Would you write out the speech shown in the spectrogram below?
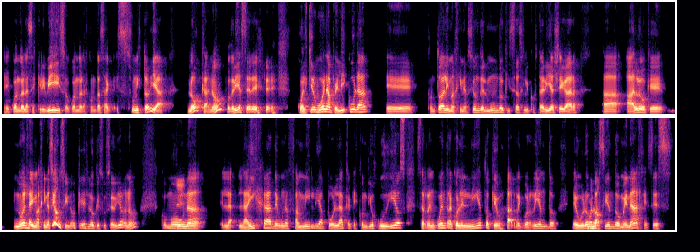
Eh, cuando las escribís o cuando las contás, es una historia loca, ¿no? Podría ser cualquier buena película con toda la imaginación del mundo, quizás le costaría llegar a, algo que no es la imaginación, sino que es lo que sucedió, ¿no? Como una, la, hija de una familia polaca que escondió judíos se reencuentra con el nieto que va recorriendo Europa haciendo homenajes. Es,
